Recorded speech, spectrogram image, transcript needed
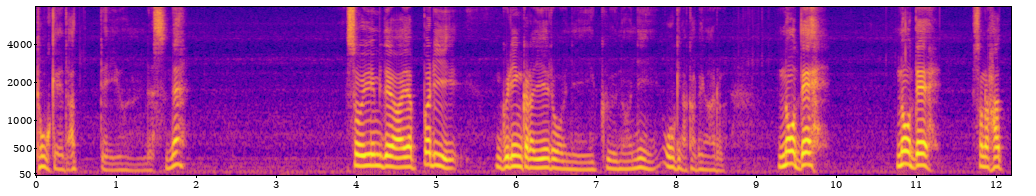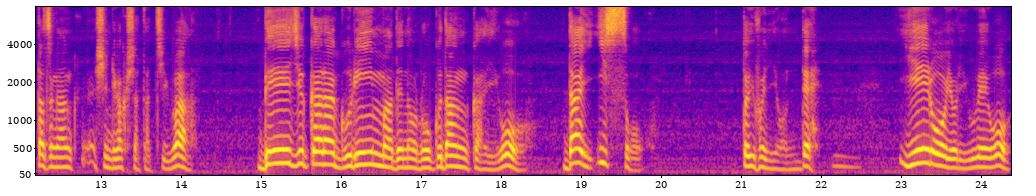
統計だっていうんですね。そういう意味ではやっぱりグリーンからイエローに行くのに大きな壁があるのでのでその発達が心理学者たちはベージュからグリーンまでの6段階を第1層というふうに呼んで、うん、イエローより上を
